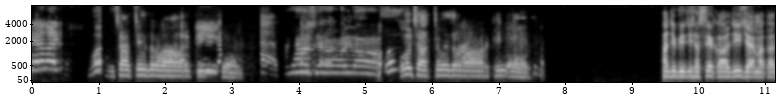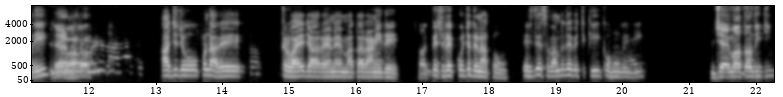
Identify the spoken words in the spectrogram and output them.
ਸ਼ੇਰਾਂ ਵਾਲੀ ਸੱਚੇ ਦਰਬਾਰ ਕੀ ਜੈ ਜੈ ਸ਼ੇਰਾਂ ਵਾਲੀ ਦਾ। ਉਹ ਸੱਚੇ ਦਰਬਾਰ ਕੀ ਜੈ ਹਾਂਜੀ ਵੀਰ ਜੀ ਸਤਿ ਸ੍ਰੀ ਅਕਾਲ ਜੀ ਜੈ ਮਾਤਾ ਦੀ। ਜੈ ਮਾਤਾ ਦੀ। ਅੱਜ ਜੋ ਭੰਡਾਰੇ ਕਰਵਾਏ ਜਾ ਰਹੇ ਨੇ ਮਾਤਾ ਰਾਣੀ ਦੇ। ਪਿਛਲੇ ਕੁਝ ਦਿਨਾਂ ਤੋਂ ਇਸ ਦੇ ਸੰਬੰਧ ਦੇ ਵਿੱਚ ਕੀ ਕਹੋਗੇ ਜੀ? ਜੈ ਮਾਤਾ ਦੀ ਜੀ।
